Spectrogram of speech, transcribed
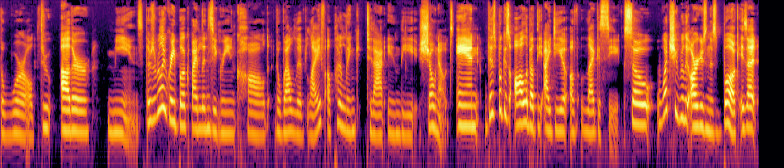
the world through other means. There's a really great book by Lindsay Green called The Well Lived Life. I'll put a link to that in the show notes. And this book is all about the idea of legacy. So, what she really argues in this book is that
